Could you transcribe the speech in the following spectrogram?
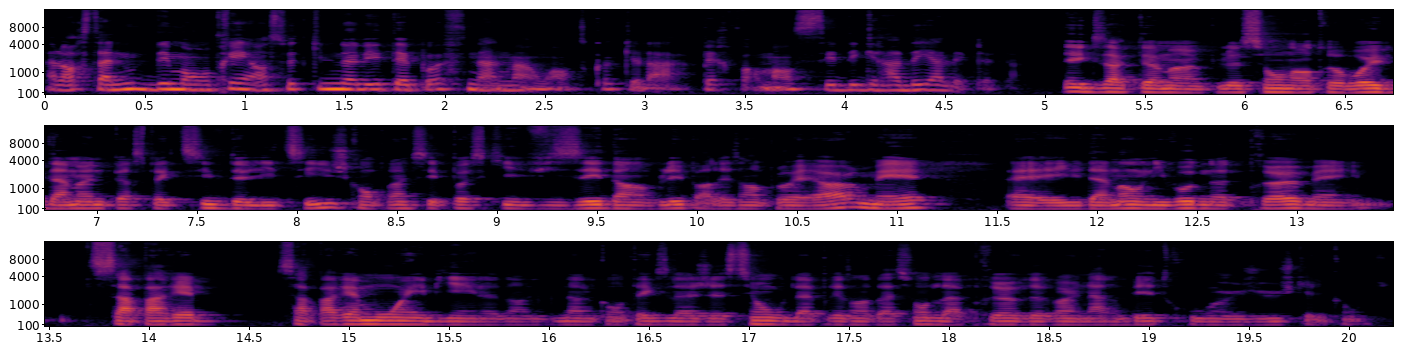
Alors c'est à nous de démontrer ensuite qu'il ne l'était pas finalement ou en tout cas que la performance s'est dégradée avec le temps. Exactement. Puis si on entrevoit évidemment une perspective de litige, je comprends que c'est pas ce qui est visé d'emblée par les employeurs, mais euh, évidemment, au niveau de notre preuve, ben, ça paraît ça paraît moins bien là, dans, le, dans le contexte de la gestion ou de la présentation de la preuve devant un arbitre ou un juge quelconque.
